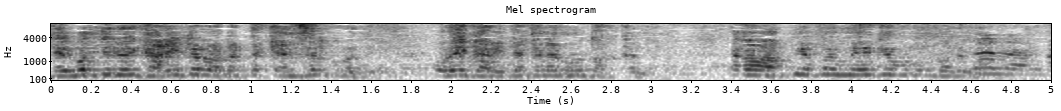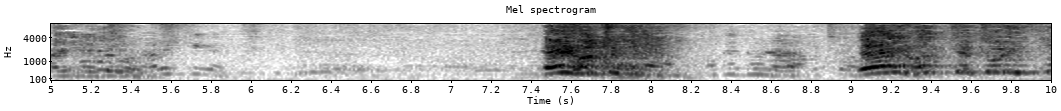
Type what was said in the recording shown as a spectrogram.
দেবন্তীর ওই গাড়িটার অর্ডারটা ক্যান্সেল করে দিন। ওর এই গাড়িটা কেনার কোনো দরকার নেই। কারণ আপনি আপনার মেয়েকে বলুন বলেন। আমি বলতে পারব এই হচ্ছে এই হচ্ছে চরিত্র।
